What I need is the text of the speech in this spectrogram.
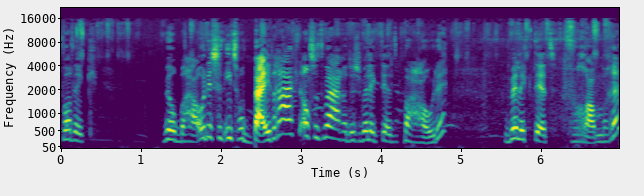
wat ik wil behouden? Is het iets wat bijdraagt als het ware? Dus wil ik dit behouden? Wil ik dit veranderen?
